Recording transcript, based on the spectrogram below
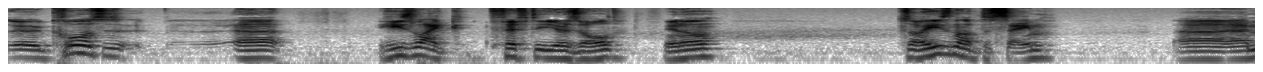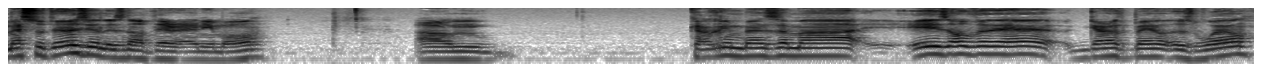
uh, Kroos uh, he's like 50 years old, you know? So he's not the same. Uh, Mesut Ozil is not there anymore. Um, Karim Benzema is over there. Gareth Bale as well.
